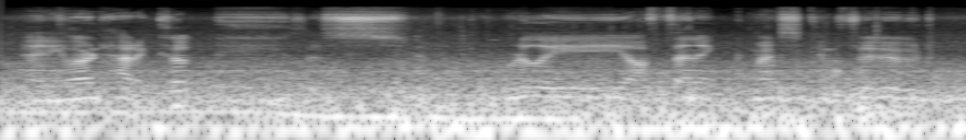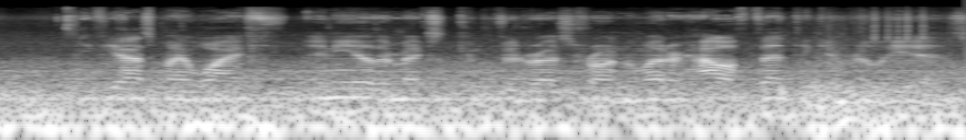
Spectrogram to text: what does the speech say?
and he learned how to cook this really authentic Mexican food. My wife, any other Mexican food restaurant, no matter how authentic it really is,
